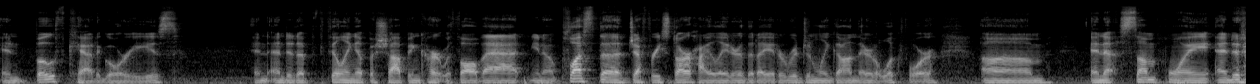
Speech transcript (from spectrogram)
in both categories and ended up filling up a shopping cart with all that, you know, plus the Jeffree Star highlighter that I had originally gone there to look for. Um, and at some point ended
